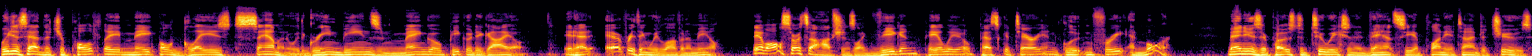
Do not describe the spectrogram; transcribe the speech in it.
We just had the Chipotle maple glazed salmon with green beans and mango pico de gallo. It had everything we love in a meal. They have all sorts of options like vegan, paleo, pescatarian, gluten free, and more. Menus are posted two weeks in advance, so you have plenty of time to choose.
